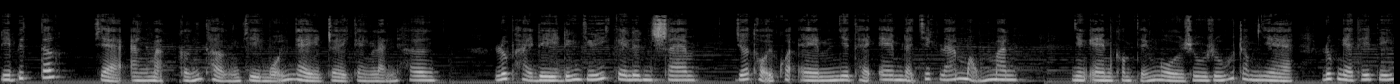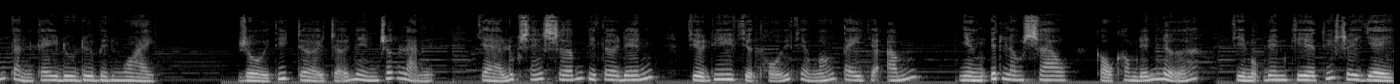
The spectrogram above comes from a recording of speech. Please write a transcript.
đi bít tất và ăn mặc cẩn thận vì mỗi ngày trời càng lạnh hơn. Lúc Heidi đứng dưới cây linh sam, gió thổi qua em như thể em là chiếc lá mỏng manh. Nhưng em không thể ngồi ru rú trong nhà lúc nghe thấy tiếng cành cây đu đưa bên ngoài. Rồi tiết trời trở nên rất lạnh, và lúc sáng sớm Peter đến, vừa đi vừa thổi vào ngón tay cho ấm. Nhưng ít lâu sau, cậu không đến nữa, vì một đêm kia tuyết rơi dày,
